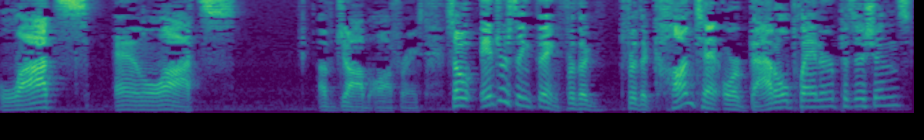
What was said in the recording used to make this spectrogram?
lots and lots of job offerings. So interesting thing for the for the content or battle planner positions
